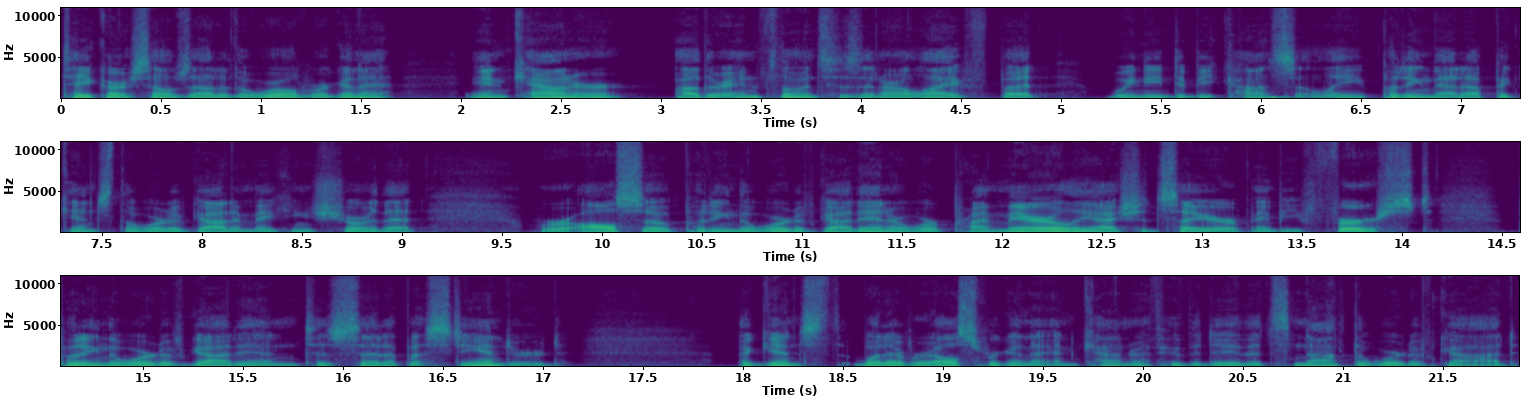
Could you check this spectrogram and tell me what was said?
take ourselves out of the world. We're going to encounter other influences in our life, but we need to be constantly putting that up against the Word of God and making sure that we're also putting the Word of God in, or we're primarily, I should say, or maybe first putting the Word of God in to set up a standard against whatever else we're going to encounter through the day that's not the Word of God.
